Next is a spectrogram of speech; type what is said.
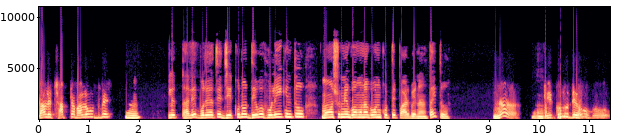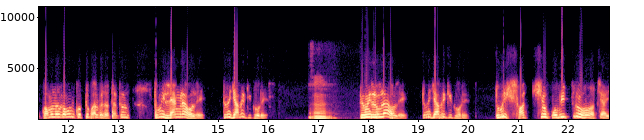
তাহলে ছাপটা ভালো উঠবে। হুম। তাহলে বোঝা যাচ্ছে যে কোনো দেহ হলেই কিন্তু মহাশূন্যে গমনাগমন করতে পারবে না তাই তো? না যে কোনো দেহ গমনাগমন করতে পারবে না তার কারণ তুমি ল্যাংড়া হলে তুমি যাবে কি করে? তুমি লুলা হলে তুমি যাবে কি করে? তুমি স্বচ্ছ পবিত্র হওয়া চাই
